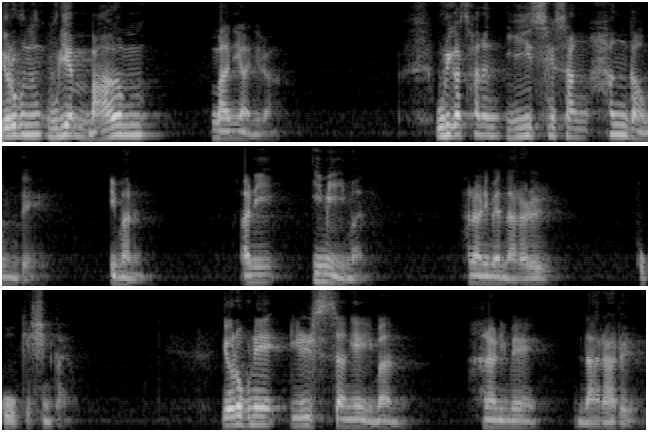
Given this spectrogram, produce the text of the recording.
여러분은 우리의 마음만이 아니라 우리가 사는 이 세상 한가운데 임하는 아니 이미 임한 하나님의 나라를 보고 계신가요? 여러분의 일상에 임한 하나님의 나라를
